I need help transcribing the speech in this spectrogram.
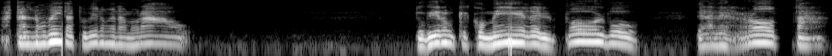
Hasta el 90 estuvieron enamorados. Tuvieron que comer el polvo de la derrota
